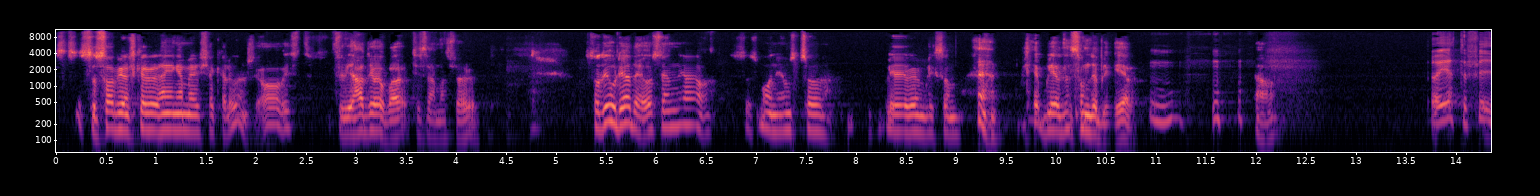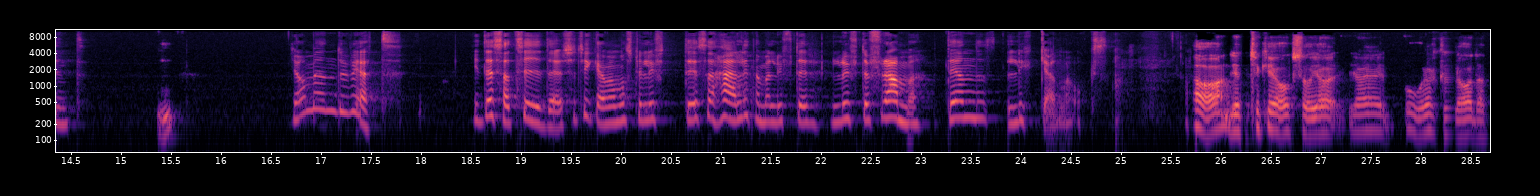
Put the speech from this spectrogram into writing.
så, så sa Björn, ska du hänga med och käka lunch? Ja visst, för vi hade jobbat tillsammans förut. Så då gjorde jag det och sen ja, så småningom så blev det liksom, blev det som det blev. Mm. ja. Det var jättefint. Mm. Ja men du vet, i dessa tider så tycker jag man måste lyfta, det är så härligt när man lyfter, lyfter fram den lyckan också. Ja, det tycker jag också. Jag, jag är oerhört glad att,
